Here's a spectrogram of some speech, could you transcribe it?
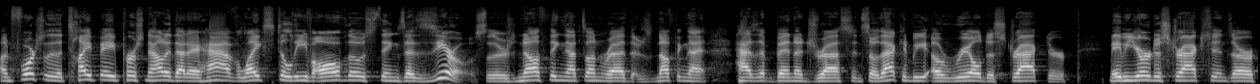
unfortunately, the type A personality that I have likes to leave all of those things as zero. So there's nothing that's unread, there's nothing that hasn't been addressed. And so that can be a real distractor. Maybe your distractions are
